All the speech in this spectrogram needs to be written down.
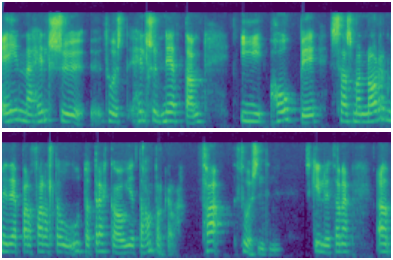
eina helsu, þú veist, helsu netan í hópi það sem að normið er bara að fara alltaf út að drekka og geta hambúrgara það, þú veist, mm -hmm. skilur þannig að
